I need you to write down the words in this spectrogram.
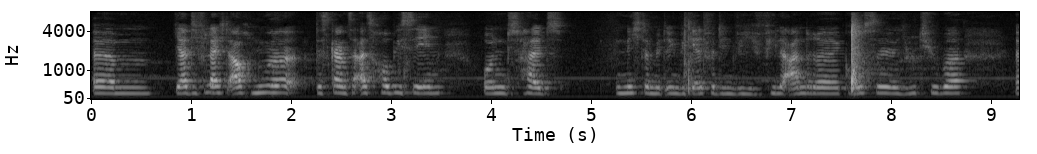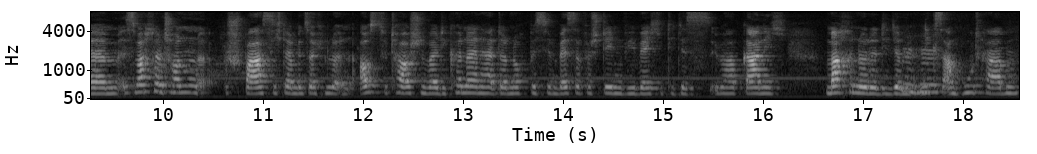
ähm, ja, die vielleicht auch nur das Ganze als Hobby sehen und halt nicht damit irgendwie Geld verdienen wie viele andere große YouTuber. Ähm, es macht halt schon Spaß, sich da mit solchen Leuten auszutauschen, weil die können einen halt dann noch ein bisschen besser verstehen, wie welche, die das überhaupt gar nicht machen oder die damit nichts am Hut haben.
